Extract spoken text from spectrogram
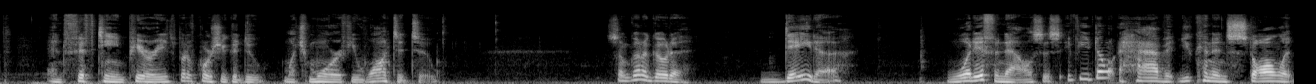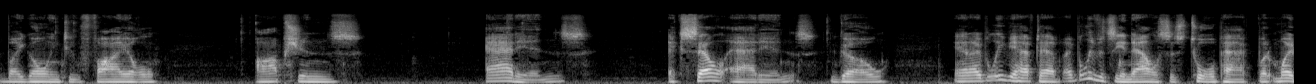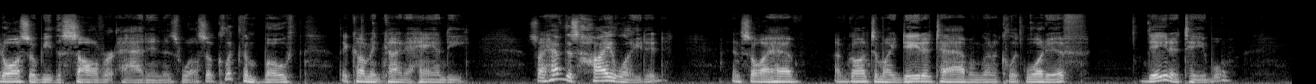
and 15 periods, but of course you could do much more if you wanted to. So I'm going to go to Data, what if analysis. If you don't have it, you can install it by going to File, Options, Add-ins, Excel add-ins, Go, and I believe you have to have, I believe it's the Analysis ToolPak, but it might also be the Solver add-in as well. So click them both. They come in kind of handy. So I have this highlighted, and so I have, I've gone to my Data tab. I'm going to click What If, Data Table,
